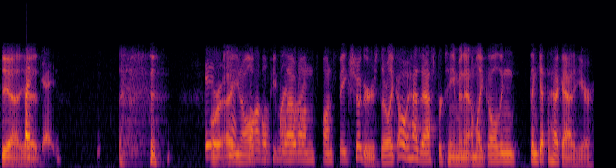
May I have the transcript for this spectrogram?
yeah, yeah. but, it's- uh, or uh, you know, I'll call people out mind. on on fake sugars. They're like, oh, it has aspartame in it. I'm like, oh, then then get the heck out of here.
